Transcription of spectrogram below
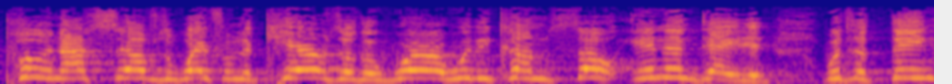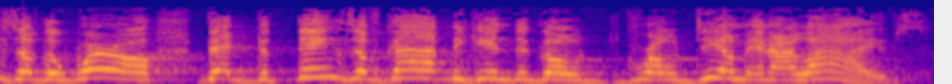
pulling ourselves away from the cares of the world. We become so inundated with the things of the world that the things of God begin to go grow dim in our lives.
